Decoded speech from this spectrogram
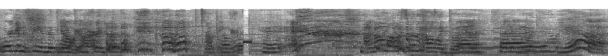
We're gonna be in the Yeah, we are. Okay, here. Okay. I know I was doing this. I was like, do I? Uh, uh, yeah.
